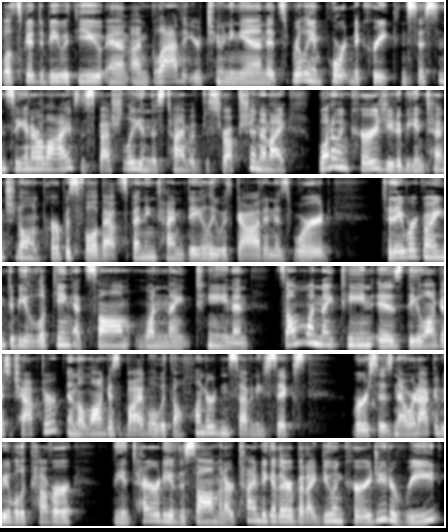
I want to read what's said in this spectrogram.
Well, it's good to be with you, and I'm glad that you're tuning in. It's really important to create consistency in our lives, especially in this time of disruption. And I want to encourage you to be intentional and purposeful about spending time daily with God and His Word. Today, we're going to be looking at Psalm 119. And Psalm 119 is the longest chapter in the longest Bible with 176 verses. Now, we're not going to be able to cover the entirety of the psalm in our time together, but I do encourage you to read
